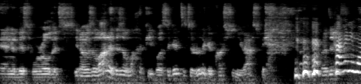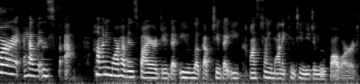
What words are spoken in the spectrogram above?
And in this world, it's you know, there's a lot of there's a lot of people. It's a good, it's a really good question you asked me. how many more have insp- How many more have inspired you that you look up to that you constantly want to continue to move forward?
